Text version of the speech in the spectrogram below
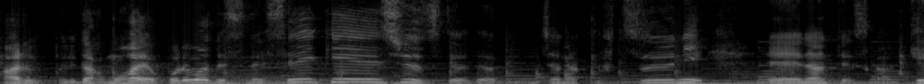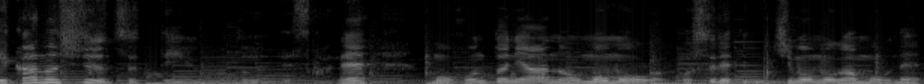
あるという、だからもはやこれはですね、整形手術ではじゃなくて、普通に、えー、て言うんですか、外科の手術っていうことですかね。もう本当にあの、ももが擦れて、内ももがもうね、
